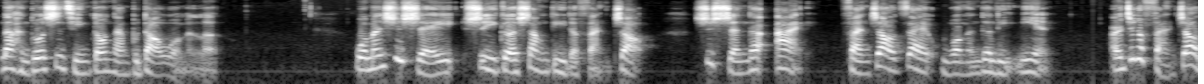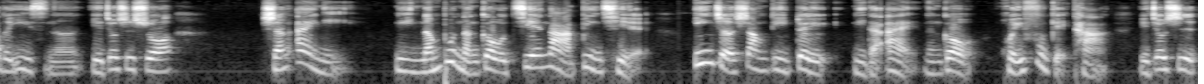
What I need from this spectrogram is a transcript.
那很多事情都难不到我们了。我们是谁？是一个上帝的反照，是神的爱反照在我们的里面。而这个反照的意思呢，也就是说，神爱你，你能不能够接纳，并且因着上帝对你的爱，能够回复给他，也就是。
